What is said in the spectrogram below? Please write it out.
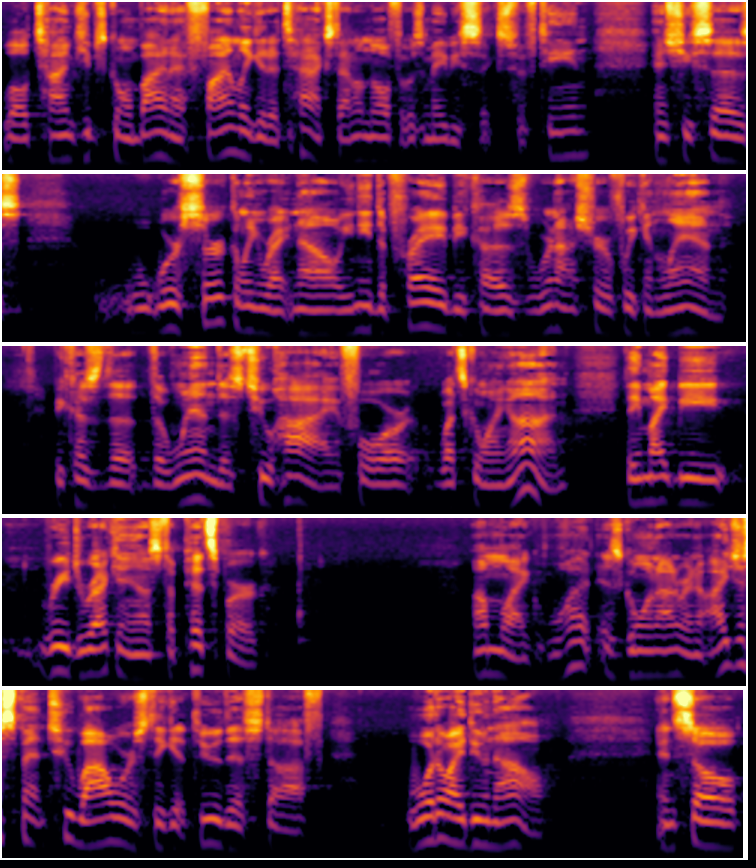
Well, time keeps going by, and I finally get a text. I don't know if it was maybe 6:15, and she says, "We're circling right now. You need to pray because we're not sure if we can land." Because the, the wind is too high for what's going on. They might be redirecting us to Pittsburgh. I'm like, what is going on right now? I just spent two hours to get through this stuff. What do I do now? And so,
